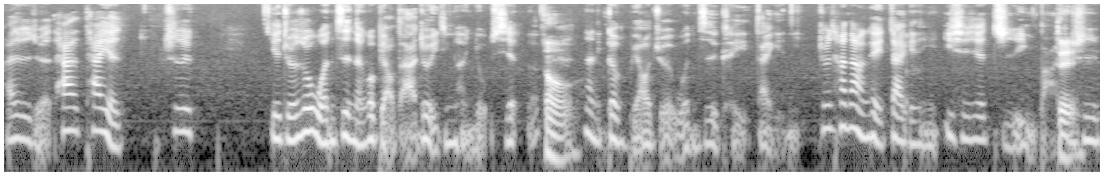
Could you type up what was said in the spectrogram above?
他就是觉得他他也就是。也觉得说文字能够表达就已经很有限了哦，那你更不要觉得文字可以带给你，就是他当然可以带给你一些些指引吧，对就是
